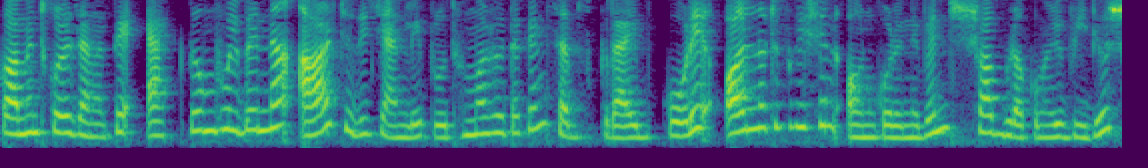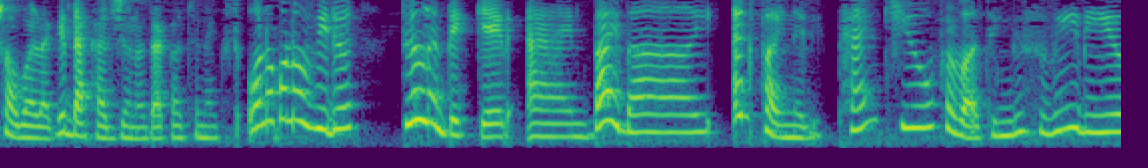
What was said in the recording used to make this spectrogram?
কমেন্ট করে জানাতে একদম ভুলবেন না। আর যদি চ্যানেলে প্রথমবার হয়ে থাকেন সাবস্ক্রাইব করে অল নোটিফিকেশন অন করে নেবেন। সব রকমের ভিডিও সবার আগে দেখার জন্য দেখা হচ্ছে নেক্সট অন্য কোনো video till take care and bye bye and finally thank you for watching this video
